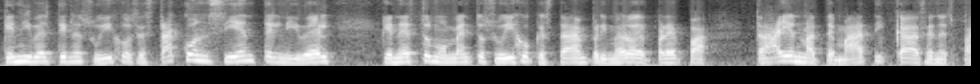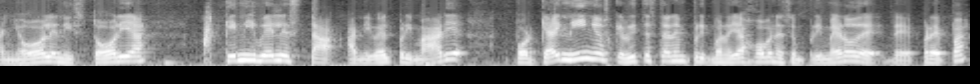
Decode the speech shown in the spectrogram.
qué nivel tiene su hijo? ¿Se está consciente el nivel que en estos momentos su hijo que está en primero de prepa trae en matemáticas, en español, en historia? ¿A qué nivel está? ¿A nivel primaria? Porque hay niños que ahorita están en, bueno, ya jóvenes en primero de prepa,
